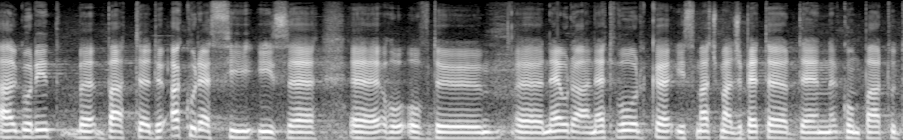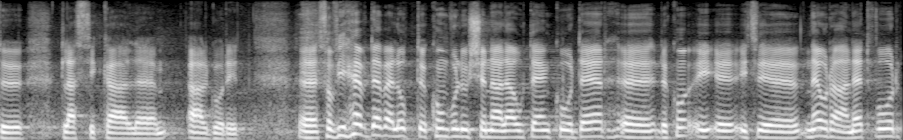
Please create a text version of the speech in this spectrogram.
algorithm, but, but the accuracy is of the neural network is much, much better than compared to the classical um, algorithm. Uh, so we have developed a convolutional autoencoder. Uh, the, uh, it's a neural network.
